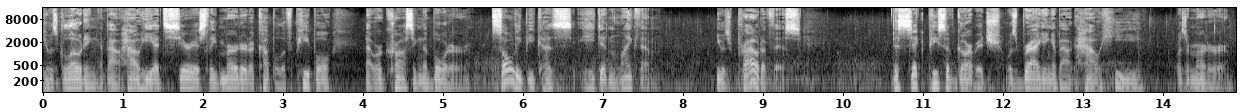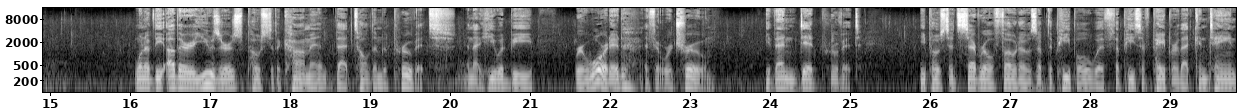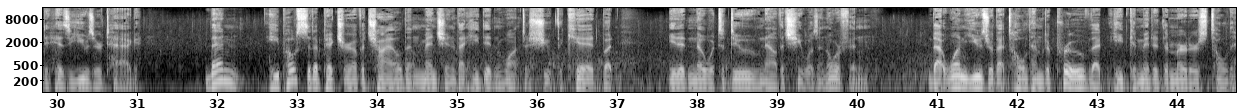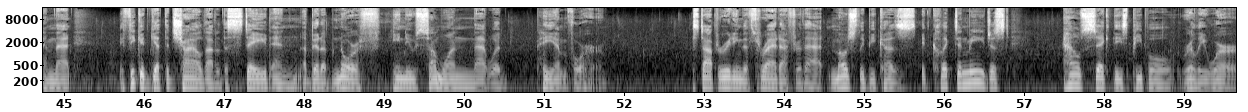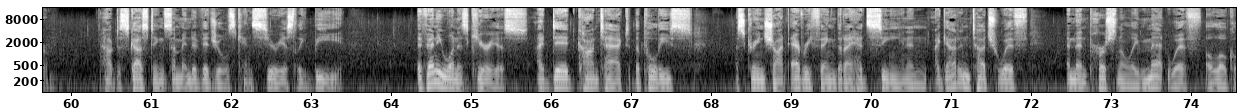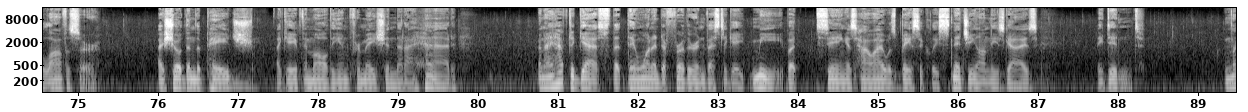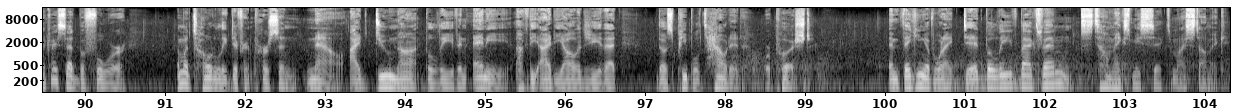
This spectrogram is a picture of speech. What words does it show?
He was gloating about how he had seriously murdered a couple of people that were crossing the border solely because he didn't like them. He was proud of this. The sick piece of garbage was bragging about how he was a murderer. One of the other users posted a comment that told him to prove it and that he would be rewarded if it were true. He then did prove it. He posted several photos of the people with a piece of paper that contained his user tag. Then he posted a picture of a child and mentioned that he didn't want to shoot the kid, but he didn't know what to do now that she was an orphan. That one user that told him to prove that he'd committed the murders told him that if he could get the child out of the state and a bit up north, he knew someone that would pay him for her stopped reading the thread after that, mostly because it clicked in me just how sick these people really were, how disgusting some individuals can seriously be. If anyone is curious, I did contact the police. I screenshot everything that I had seen, and I got in touch with and then personally met with a local officer. I showed them the page, I gave them all the information that I had, and I have to guess that they wanted to further investigate me, but seeing as how I was basically snitching on these guys, they didn't. And like I said before, I'm a totally different person now. I do not believe in any of the ideology that those people touted or pushed. And thinking of what I did believe back then still makes me sick to my stomach.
